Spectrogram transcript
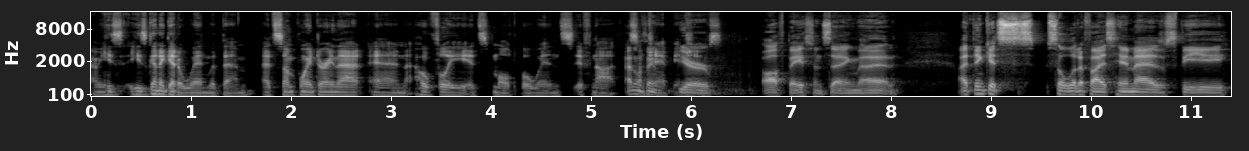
I mean, he's he's going to get a win with them at some point during that, and hopefully it's multiple wins, if not I don't some think you're off base in saying that. I think it solidifies him as the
